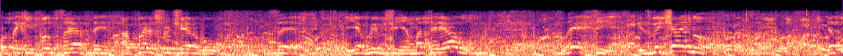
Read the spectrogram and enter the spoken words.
отакі концерти, а в першу чергу це є вивчення матеріалу, лекції і, звичайно, для того,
